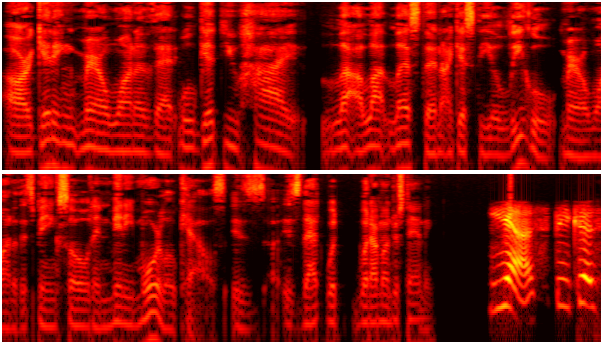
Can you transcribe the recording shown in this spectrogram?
are getting marijuana that will get you high a lot less than, I guess, the illegal marijuana that's being sold in many more locales. Is is that what what I'm understanding? Yes, because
